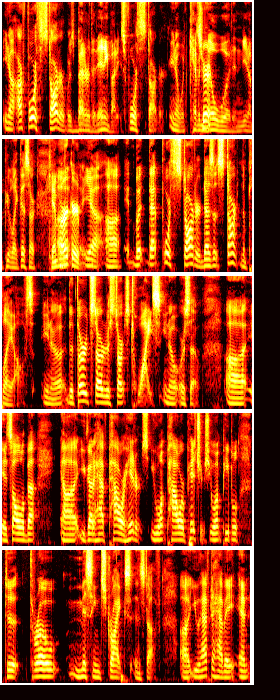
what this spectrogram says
you know, our fourth starter was better than anybody's fourth starter. You know, with Kevin Sure. Millwood and you know people like this are Kim uh, Mercker. yeah, uh, but that fourth starter doesn't start in the playoffs. You know, the third starter starts twice. You know, or so. Uh, it's all about uh, you got to have power hitters. You want power pitchers. You want people to throw missing strikes and stuff. Uh, you have to have a and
